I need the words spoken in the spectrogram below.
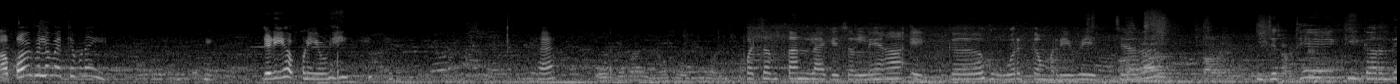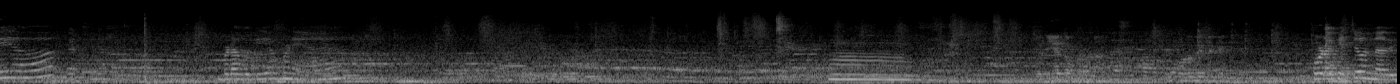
ਆਪਾਂ ਵੀ ਫਿਲਮ ਇੱਥੇ ਬਣਾਈ ਜਿਹੜੀ ਆਪਣੀ ਆਉਣੀ ਹੈ? ਪਚੰਤਨ ਲੈ ਕੇ ਚੱਲੇ ਆ ਇੱਕ ਹੋਰ ਕਮਰੇ ਵਿੱਚ। ਜਿੱਥੇ ਕੀ ਕਰਦੇ ਆ? ਬੜਾ ਵਧੀਆ ਬਣਿਆ ਹੈ। ਵਧੀਆ ਤਾਂ ਬਣਾਉਣਾ ਫੋਟੋ ਵਿੱਚ ਥੋੜਾ ਖਿੱਚੋ ਉਹਨਾਂ ਦੀ।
